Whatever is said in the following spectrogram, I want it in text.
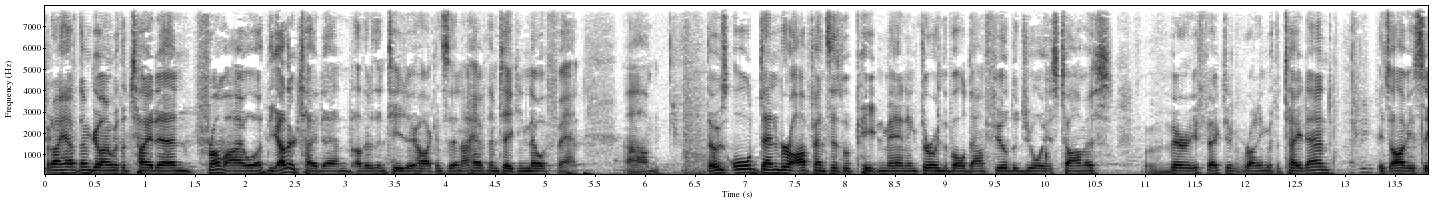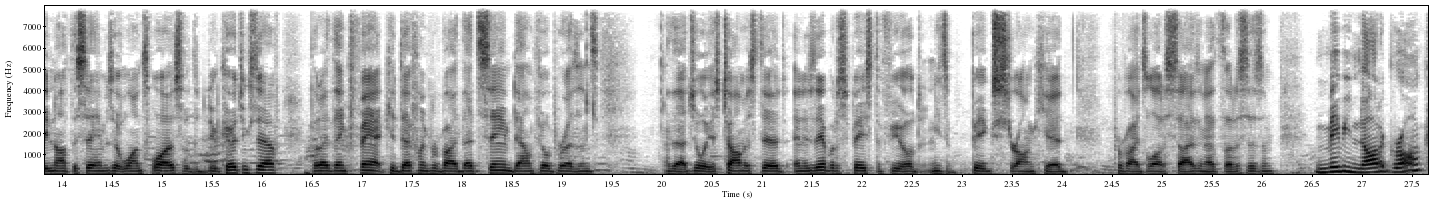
But I have them going with a tight end from Iowa, the other tight end, other than TJ Hockenson. I have them taking Noah Fant. Um, those old Denver offenses with Peyton Manning throwing the ball downfield to Julius Thomas, very effective running with the tight end. It's obviously not the same as it once was with the new coaching staff, but I think Fant could definitely provide that same downfield presence that Julius Thomas did and is able to space the field. And he's a big, strong kid, provides a lot of size and athleticism. Maybe not a Gronk,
